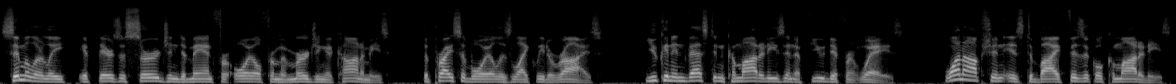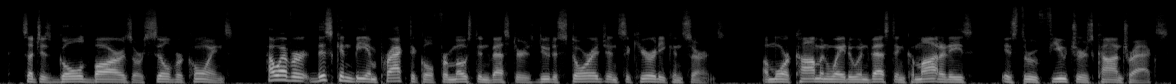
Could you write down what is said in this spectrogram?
Similarly, if there's a surge in demand for oil from emerging economies, the price of oil is likely to rise. You can invest in commodities in a few different ways. One option is to buy physical commodities, such as gold bars or silver coins. However, this can be impractical for most investors due to storage and security concerns. A more common way to invest in commodities is through futures contracts.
